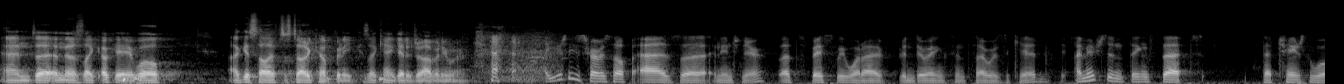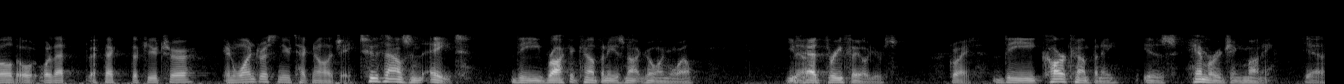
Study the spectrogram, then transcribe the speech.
And, uh, and then I was like, okay, well, I guess I'll have to start a company because I can't get a job anywhere. I usually describe myself as uh, an engineer. That's basically what I've been doing since I was a kid. I'm interested in things that that change the world or, or that affect the future. in wondrous new technology. 2008, the rocket company is not going well. You've No. had three failures. Right. The car company is hemorrhaging money. Yeah.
